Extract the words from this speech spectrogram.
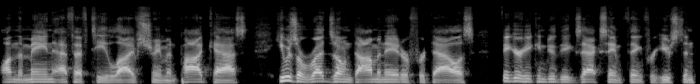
on the main FFT live stream and podcast. He was a red zone dominator for Dallas. Figure he can do the exact same thing for Houston.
